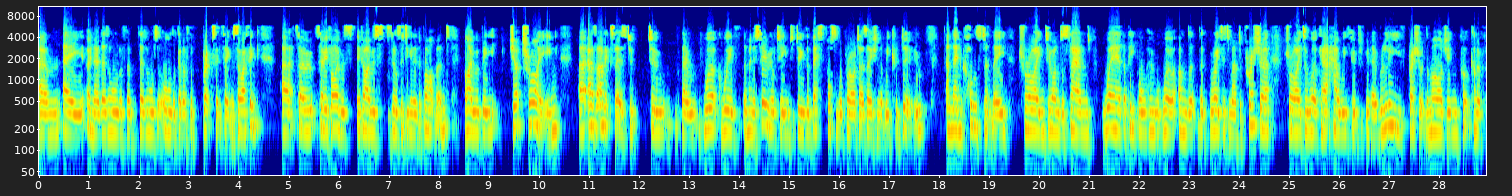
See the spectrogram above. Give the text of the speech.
um, a you know there's all of the there's also all the kind of the Brexit things. So I think uh, so so if I was if I was still sitting in a department, I would be ju- trying uh, as Alex says, to to you know, work with the ministerial team to do the best possible prioritisation that we could do, and then constantly trying to understand where the people who were under the greatest amount of pressure, try to work out how we could, you know, relieve pressure at the margin, put kind of,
